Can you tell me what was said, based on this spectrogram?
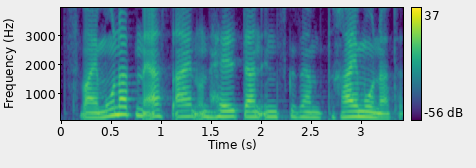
zwei Monaten erst ein und hält dann insgesamt drei Monate.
